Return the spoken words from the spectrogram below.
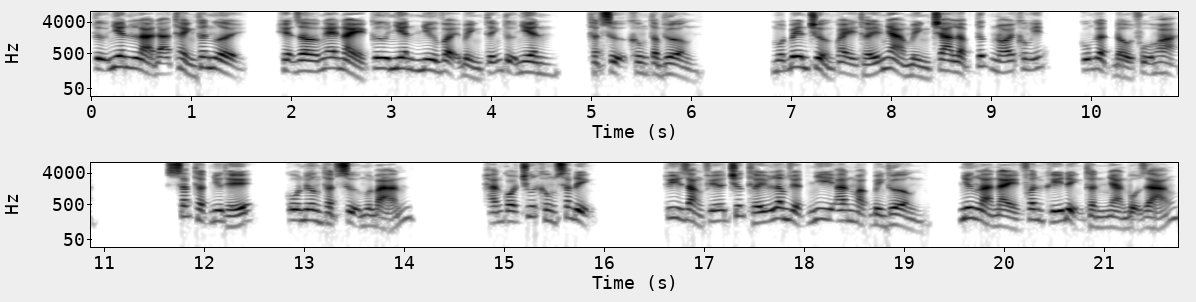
Tự nhiên là đã thành thân người, hiện giờ nghe này cư nhiên như vậy bình tĩnh tự nhiên, thật sự không tầm thường. Một bên trưởng quầy thấy nhà mình cha lập tức nói không ít, cũng gật đầu phụ họa. Xác thật như thế, cô nương thật sự muốn bán. Hắn có chút không xác định. Tuy rằng phía trước thấy Lâm Duyệt Nhi ăn mặc bình thường, nhưng là này phân khí định thần nhàn bộ dáng,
